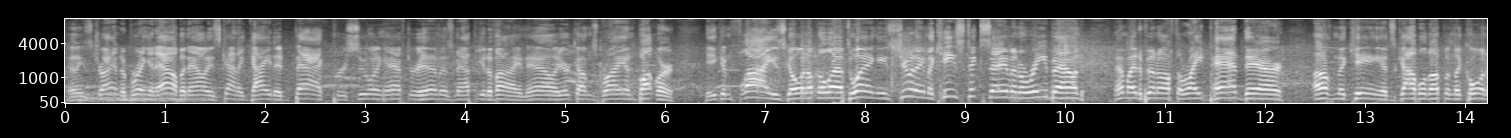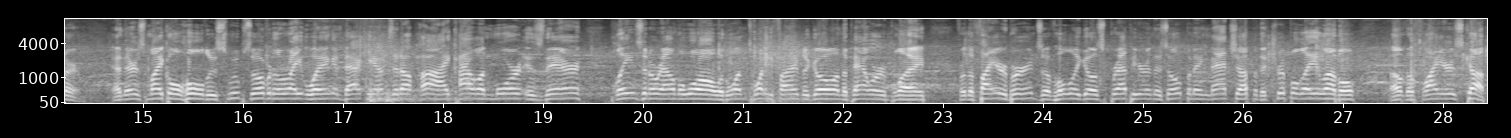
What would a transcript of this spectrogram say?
And he's trying to bring it out, but now he's kind of guided back. Pursuing after him is Matthew Devine. Now here comes Brian Butler. He can fly. He's going up the left wing. He's shooting. McKee stick save and a rebound. That might have been off the right pad there of McKee. It's gobbled up in the corner. And there's Michael Holt who swoops over to the right wing and backhands it up high. Colin Moore is there, plays it around the wall with 125 to go on the power play for the Firebirds of Holy Ghost Prep here in this opening matchup at the AAA level of the Flyers Cup.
